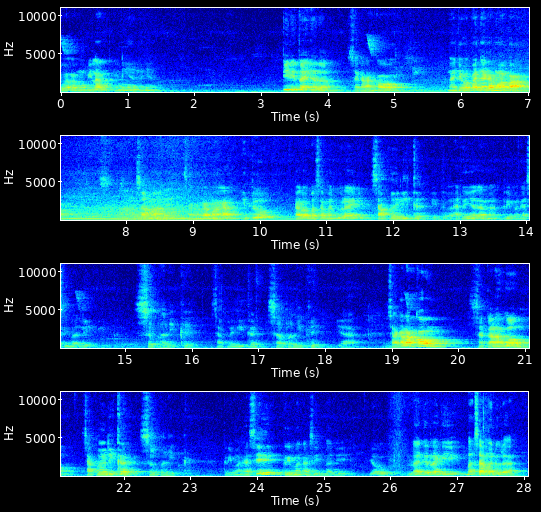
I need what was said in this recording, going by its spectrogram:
Coba kamu bilang ini namanya Ini tanya Tam. Sakalangkong. Nah, jawabannya kamu apa? Sama. Sama-sama kan? Itu kalau bahasa Madura ini sapelike gitu. Artinya sama terima kasih balik gitu. Sebaliknya. Sapelike. Sebaliknya. Ya. Sakalangkong. Sekarang kok. Sapelike. Sebaliknya. Terima kasih, terima kasih balik. Yuk, belajar lagi bahasa Madura.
